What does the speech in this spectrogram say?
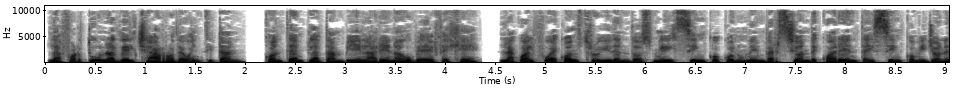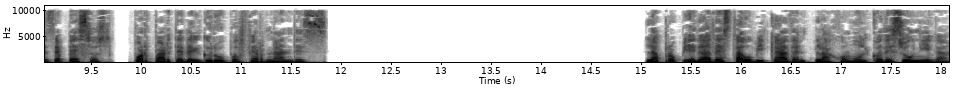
La fortuna del charro de Huentitán, contempla también la arena VFG, la cual fue construida en 2005 con una inversión de 45 millones de pesos, por parte del Grupo Fernández. La propiedad está ubicada en Tlajomulco de Zúñiga,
